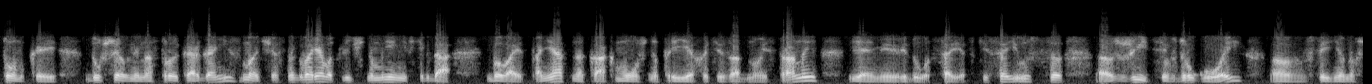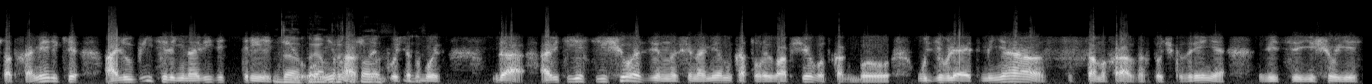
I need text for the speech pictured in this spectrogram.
тонкой душевной настройкой организма. Честно говоря, вот лично мне не всегда бывает понятно, как можно приехать из одной страны, я имею в виду вот Советский Союз, жить в другой, в Соединенных Штатах Америки, а любить или ненавидеть третью. Да, прям Неважно, пусть это будет да, а ведь есть еще один феномен, который вообще вот как бы удивляет меня с самых разных точек зрения. Ведь еще есть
